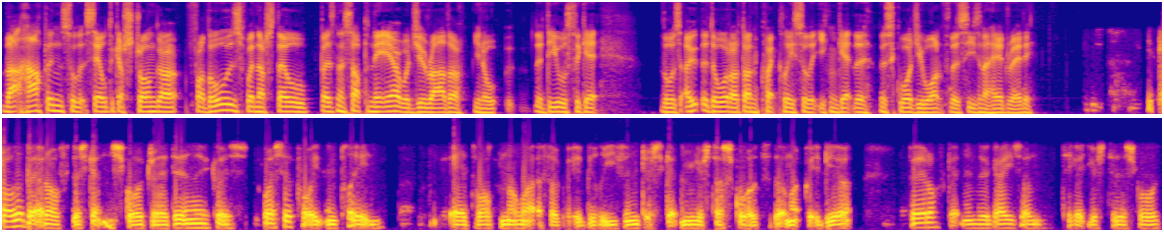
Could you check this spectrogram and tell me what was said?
that happen so that Celtic are stronger for those when there's still business up in the air? Would you rather, you know, the deals to get those out the door are done quickly so that you can get the, the squad you want for the season ahead ready? You're probably better off just getting the squad ready it? because what's the point in playing Edouard and all that if they're going to be leaving? Just get them used to a squad They're not going to be it better off getting the new guys in to get used to the squad,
